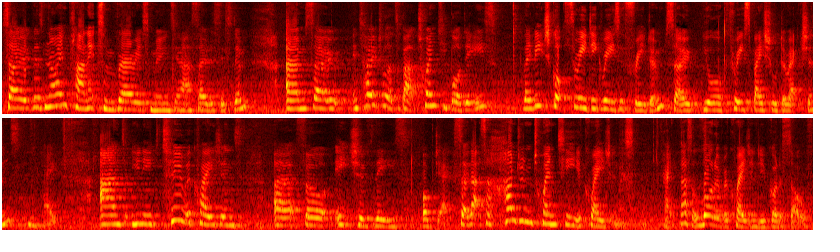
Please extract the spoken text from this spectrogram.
So there's nine planets and various moons in our solar system. Um, so in total, it's about 20 bodies They've each got three degrees of freedom, so your three spatial directions. Okay? And you need two equations uh, for each of these objects. So that's 120 equations. Okay, that's a lot of equations you've got to solve.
